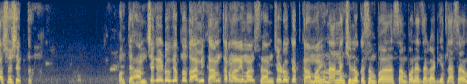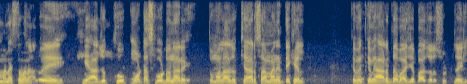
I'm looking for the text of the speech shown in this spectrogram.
असू शकतं. पण ते आमच्या काही डोक्यात नव्हतं. आम्ही काम करणारी माणसं आहे. आमच्या डोक्यात काम आहे. नानांची लोक संप संपवण्याचा घाट घेतला असं म्हणायचं तुम्हाला? हे अजून खूप मोठा स्फोट होणार आहे. तुम्हाला अजून चार सहा महिन्यात देखील कमीत कमी अर्ध भाजप बाजूला सुट जाईल.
